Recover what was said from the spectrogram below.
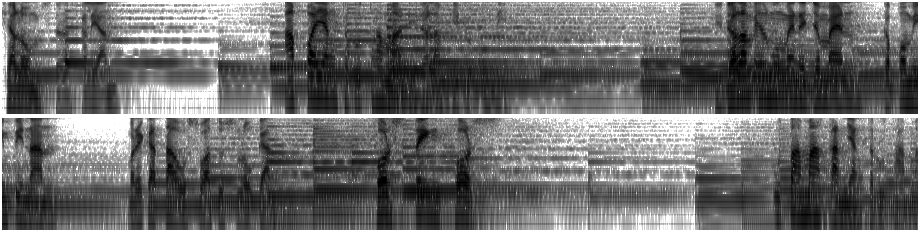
Shalom saudara sekalian. Apa yang terutama di dalam hidup ini? Di dalam ilmu manajemen kepemimpinan, mereka tahu suatu slogan. First thing first. Utamakan yang terutama.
